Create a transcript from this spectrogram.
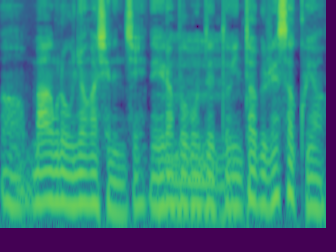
어, 마음으로 운영하시는지 네, 이런 음. 부분들도 인터뷰를 했었고요.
